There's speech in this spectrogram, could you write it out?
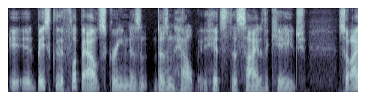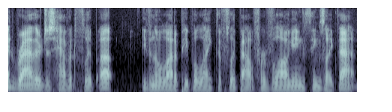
it basically the flip out screen doesn't doesn't help. It hits the side of the cage. So I'd rather just have it flip up, even though a lot of people like the flip out for vlogging, things like that.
